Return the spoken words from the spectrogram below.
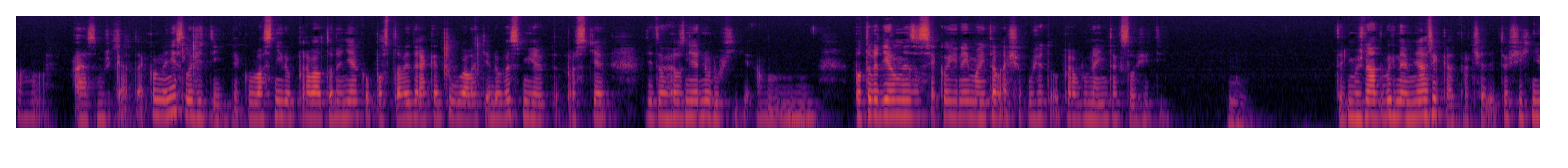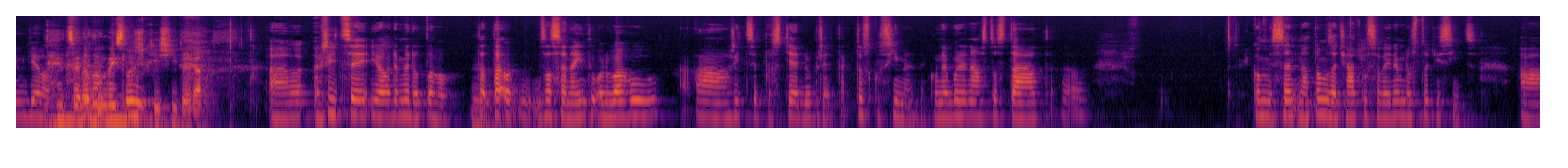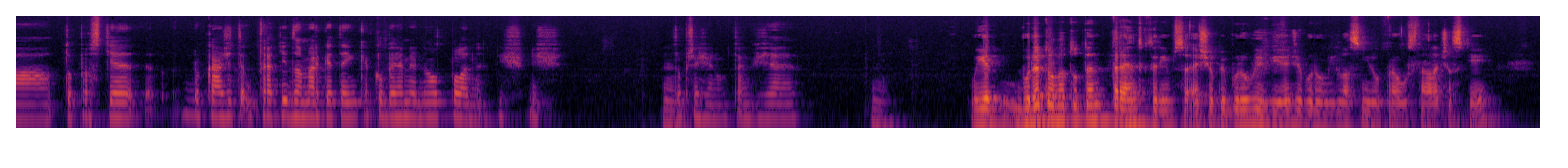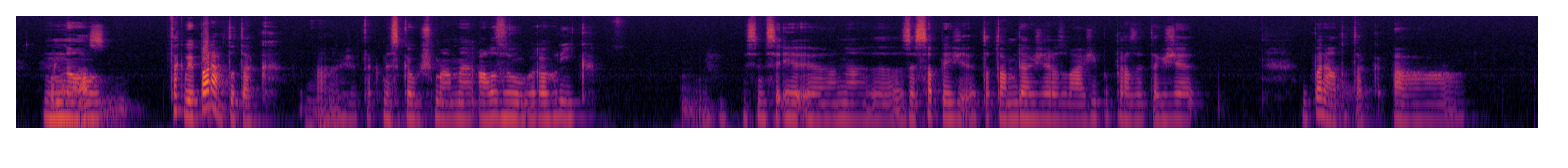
a, a já jsem říkal, to jako není složitý. Jako vlastní doprava to není jako postavit raketu a letět do vesmíru. To prostě je to hrozně jednoduchý. A potvrdil mi zase jako jiný majitel e-shopu, že to opravdu není tak složitý. Hmm. Teď možná to bych neměla říkat, proč teď to všichni udělají. Co je na tom nejsložitější teda? a říct si, jo, jdeme do toho. Ta, ta, zase najít tu odvahu a říct si prostě, dobře, tak to zkusíme. Jako nebude nás to stát. Jako my se na tom začátku se vejdeme do 100 tisíc. A to prostě dokážete utratit za marketing jako během jednoho odpoledne, když, když hmm. to přeženu. Takže... Hmm. Je, bude tohle ten trend, kterým se e-shopy budou vyvíjet, že budou mít vlastní dopravu stále častěji? no, vás? Tak vypadá to tak. Hmm. A, že tak dneska už máme Alzu, Rohlík, myslím si i na, ze Sapy, že ta tam dá, že rozváží po Praze, takže vypadá to tak. A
